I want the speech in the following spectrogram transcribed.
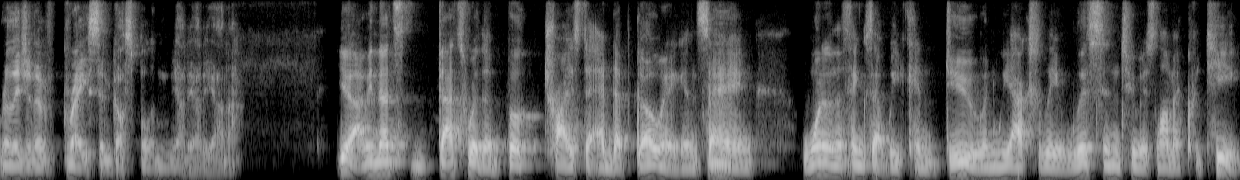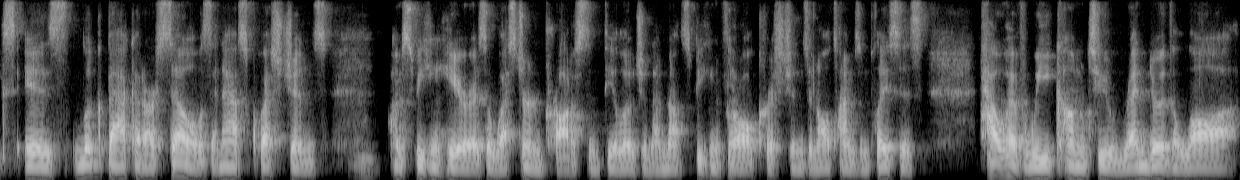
religion of grace and gospel and yada yada yada. Yeah, I mean that's that's where the book tries to end up going and mm-hmm. saying. Mm-hmm one of the things that we can do when we actually listen to Islamic critiques is look back at ourselves and ask questions I'm speaking here as a Western Protestant theologian. I'm not speaking for all Christians in all times and places. How have we come to render the law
